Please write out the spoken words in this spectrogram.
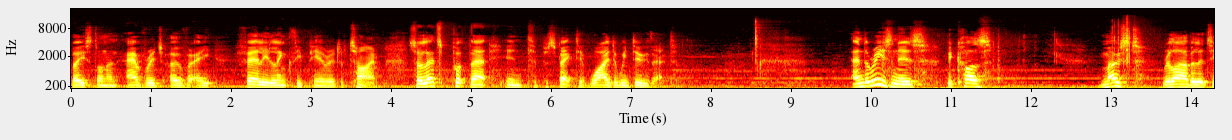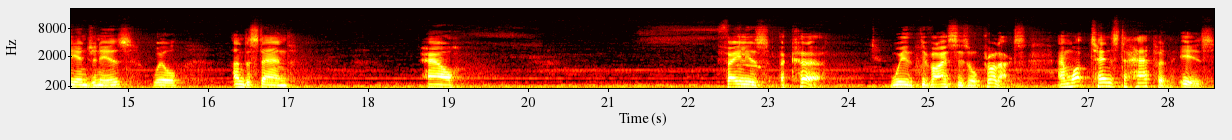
based on an average over a fairly lengthy period of time. So let's put that into perspective. Why do we do that? And the reason is because most reliability engineers will understand how failures occur with devices or products. And what tends to happen is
